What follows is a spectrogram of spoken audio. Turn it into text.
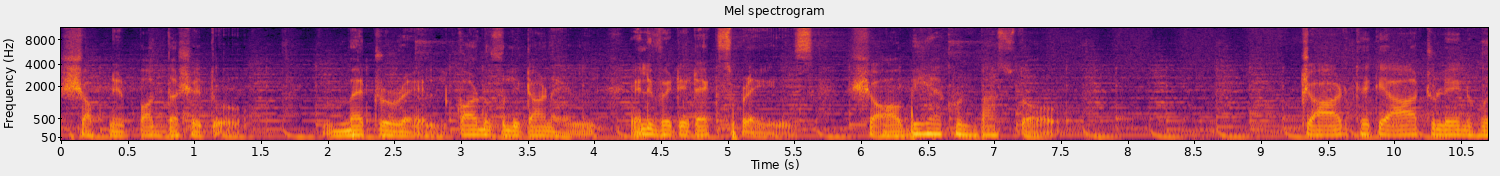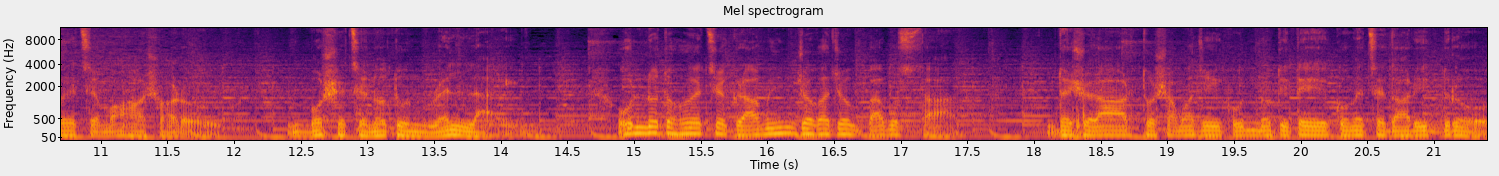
স্বপ্নের পদ্মা সেতু metro rail Karnaphuli tunnel elevated express সবই এখন বাস্তব। চার থেকে আট লেন হয়েছে মহাসড়ক, বসেছে নতুন রেল লাইন উন্নত হয়েছে গ্রামীণ যোগাযোগ ব্যবস্থা। দেশের আর্থ সামাজিক উন্নতিতে কমেছে দারিদ্র,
